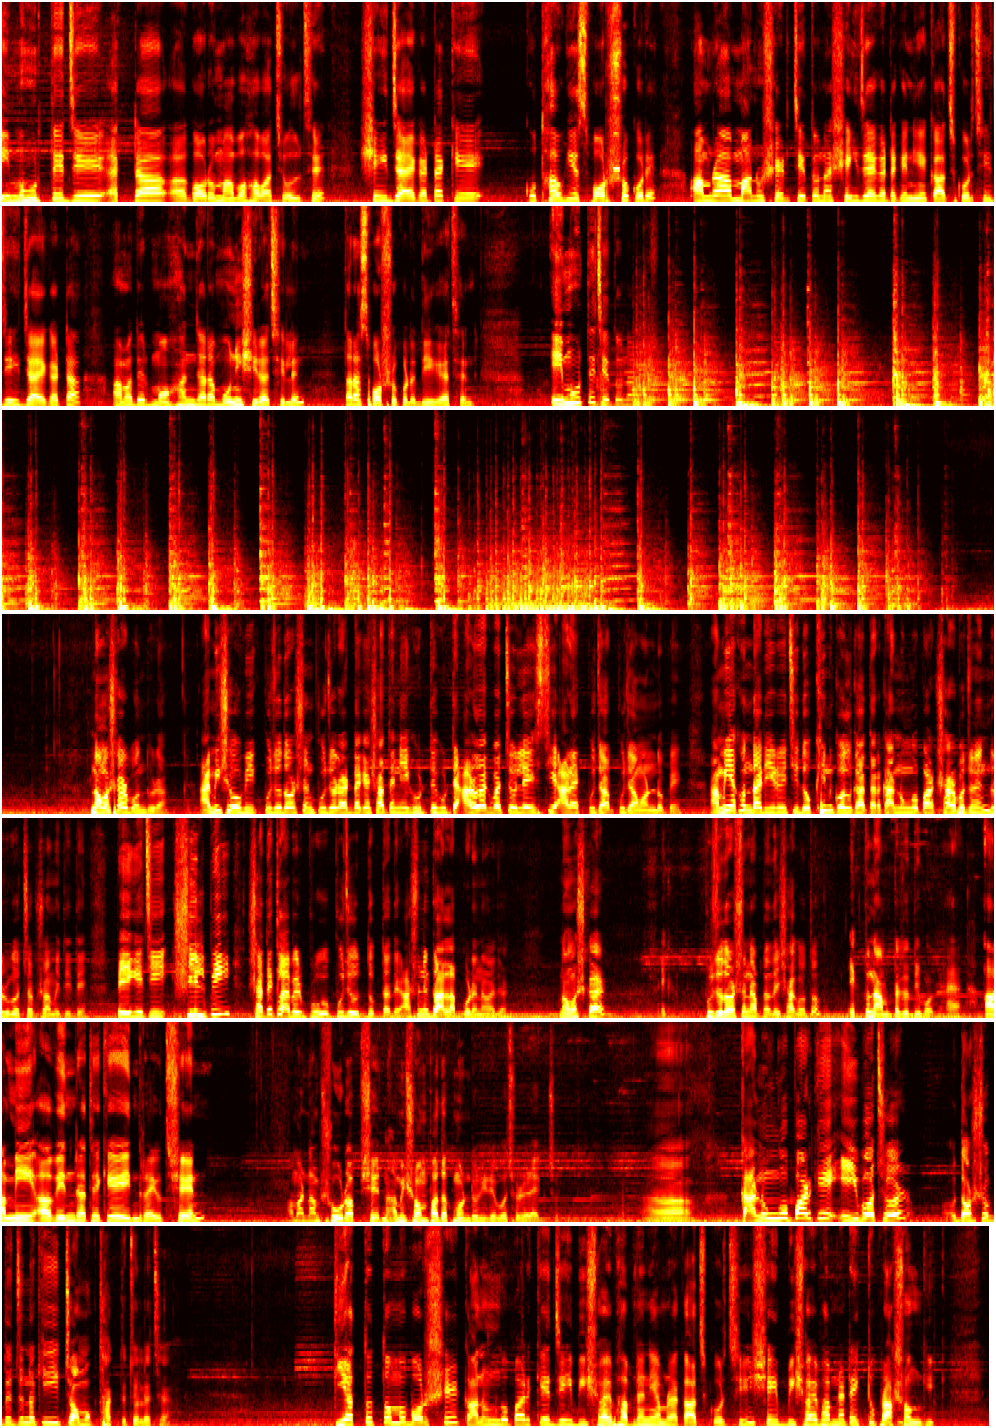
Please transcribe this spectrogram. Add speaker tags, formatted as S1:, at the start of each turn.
S1: এই মুহূর্তে যে একটা গরম আবহাওয়া চলছে, সেই জায়গাটাকে কোথাও গিয়ে স্পর্শ করে আমরা মানুষের চেতনা সেই জায়গাটাকে নিয়ে কাজ করছি, যেই জায়গাটা আমাদের মহান যারা মনীষীরা ছিলেন, তারা স্পর্শ করে দিয়ে গেছেন। এই মুহূর্তে চেতনা
S2: নমস্কার বন্ধুরা আমি সৌভিক পুজো দর্শন পুজোর আড্ডাকে সাথে নিয়ে ঘুরতে ঘুরতে আরও একবার চলে এসেছি আর এক পূজা পূজা মণ্ডপে। আমি এখন দাঁড়িয়ে রয়েছি দক্ষিণ কলকাতার কানুঙ্গ পার্ক সার্বজনীন দুর্গোৎসব সমিতিতে। পেয়ে গেছি শিল্পী সাথে ক্লাবের পুজো উদ্যোক্তাদের। আসুন একটু আলাপ করে নেওয়া যাক। নমস্কার। এক- পুজো দর্শনে আপনাদের স্বাগত। একটু নামটা যদি বলেন।
S1: হ্যাঁ আমি আবিন্দ্রা থেকে ইন্দ্রায়ুত সেন।
S3: আমার নাম সৌরভ সেন আমি সম্পাদক মণ্ডলীর এবছরের একজন।
S2: কানুঙ্গ পার্কে এই বছর দর্শকদের জন্য কি চমক থাকতে চলেছে?
S1: তিয়াত্তরতম বর্ষে কানুনগো পার্কে যেই বিষয় ভাবনা নিয়ে আমরা কাজ করছি, সেই বিষয় ভাবনাটা একটু প্রাসঙ্গিক।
